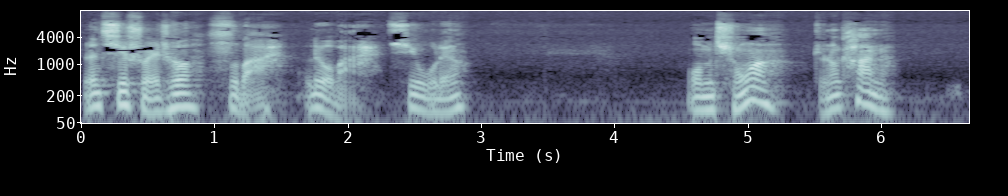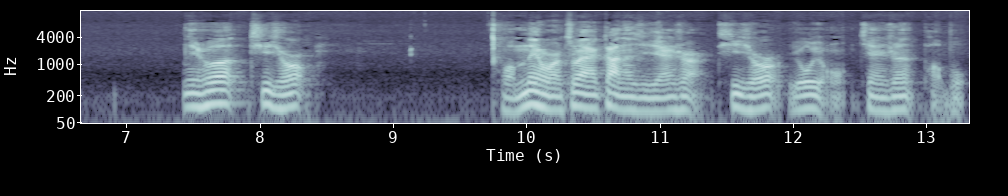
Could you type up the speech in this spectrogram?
人骑水车四百、六百、七五零，我们穷啊，只能看着。你说踢球，我们那会儿最爱干的几件事：踢球、游泳、健身、跑步。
